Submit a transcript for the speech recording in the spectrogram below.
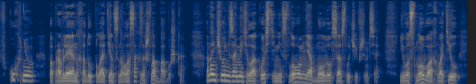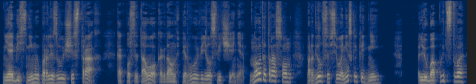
в кухню, поправляя на ходу полотенце на волосах, зашла бабушка. Она ничего не заметила, а Костя ни словом не обмолвился о случившемся. Его снова охватил необъяснимый парализующий страх как после того, когда он впервые увидел свечение, но в этот раз он продлился всего несколько дней. Любопытство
